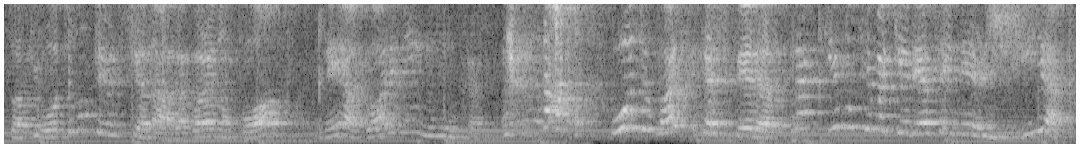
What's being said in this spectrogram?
Só que o outro não tem um dicionário. Agora eu não posso, nem agora e nem nunca. o outro vai ficar esperando. Para que você vai querer essa energia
